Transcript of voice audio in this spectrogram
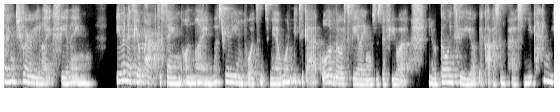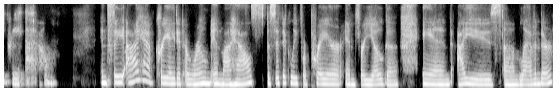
sanctuary like feeling even if you're practicing online that's really important to me i want you to get all of those feelings as if you were you know going to a yoga class in person you can recreate that at home and see, I have created a room in my house specifically for prayer and for yoga. And I use um, lavender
